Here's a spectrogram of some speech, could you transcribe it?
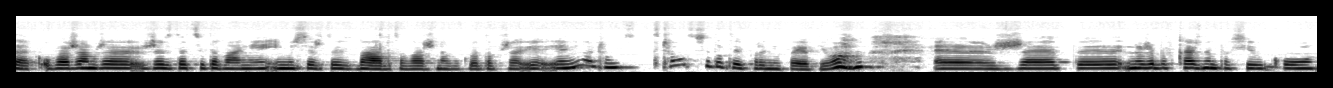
Tak, uważam, że, że zdecydowanie i myślę, że to jest bardzo ważne w ogóle. Dobrze, ja, ja nie wiem, czemu, czemu to się do tej pory nie pojawiło, e, żeby, no żeby w każdym posiłku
